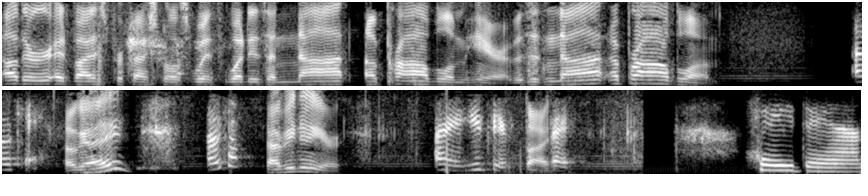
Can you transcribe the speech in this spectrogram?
other advice professionals with what is a not a problem here. This is not a problem. Okay. Okay? Okay. Happy New Year. All right, you too. Bye. Bye. Hey Dan,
